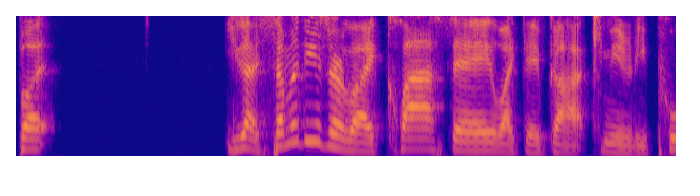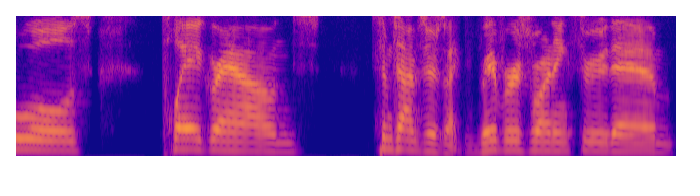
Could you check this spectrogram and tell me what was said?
But you guys, some of these are like class A, like they've got community pools, playgrounds. Sometimes there's like rivers running through them.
